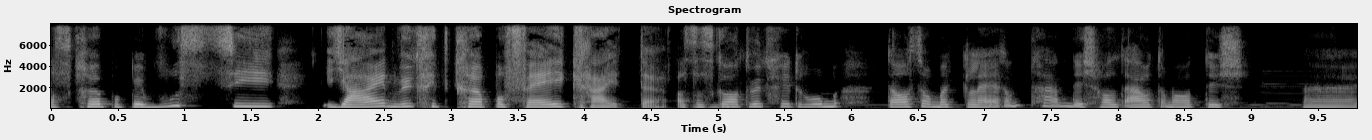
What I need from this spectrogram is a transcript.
Das Körperbewusstsein, ja, wirklich die Körperfähigkeiten. Also es mhm. geht wirklich darum, das, was wir gelernt haben, ist halt automatisch äh,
